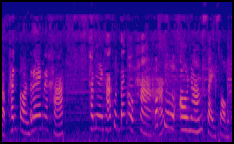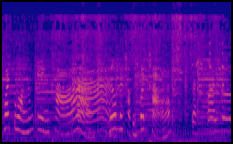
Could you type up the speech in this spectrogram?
แบบขั้นตอนแรกนะคะทำยังไงคะคุณตั้งอกขาก็คือเอาน้ำใส่สองถ้วยตวงนั่นเองค่ะค่ะเริ่มเลยค่ะคุณเปิ้ลขาจัดไปเลย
